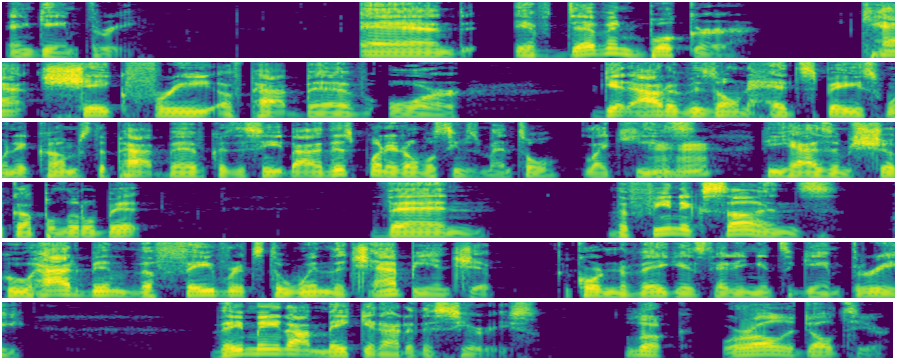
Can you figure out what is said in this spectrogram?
in game three. And if Devin Booker can't shake free of Pat Bev or get out of his own headspace when it comes to Pat Bev, because at this point it almost seems mental, like he's Mhm. he has him shook up a little bit. Then the Phoenix Suns, who had been the favorites to win the championship, according to Vegas, heading into Game Three, they may not make it out of the series. Look, we're all adults here,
